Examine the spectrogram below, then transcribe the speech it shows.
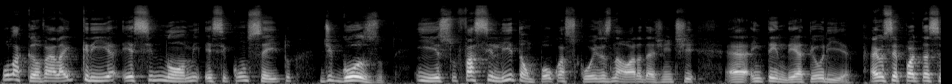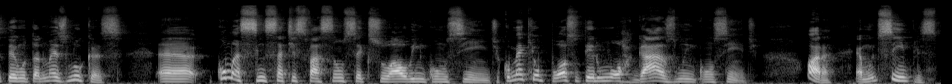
O Lacan vai lá e cria esse nome, esse conceito de gozo. E isso facilita um pouco as coisas na hora da gente é, entender a teoria. Aí você pode estar se perguntando, mas Lucas, é, como assim satisfação sexual inconsciente? Como é que eu posso ter um orgasmo inconsciente? Ora, é muito simples.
